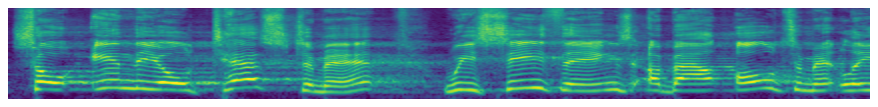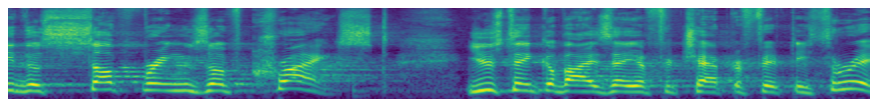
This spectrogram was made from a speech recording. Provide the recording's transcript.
So, in the Old Testament, we see things about ultimately the sufferings of Christ. You think of Isaiah for chapter 53.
